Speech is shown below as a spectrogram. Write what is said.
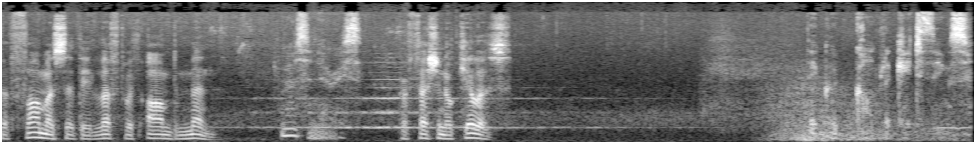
The farmer said they left with armed men. Mercenaries. Professional killers. They could complicate things.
